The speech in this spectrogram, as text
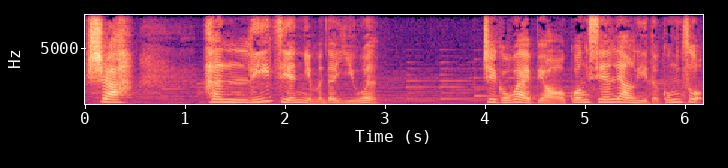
是啊。很理解你们的疑问。这个外表光鲜亮丽的工作，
